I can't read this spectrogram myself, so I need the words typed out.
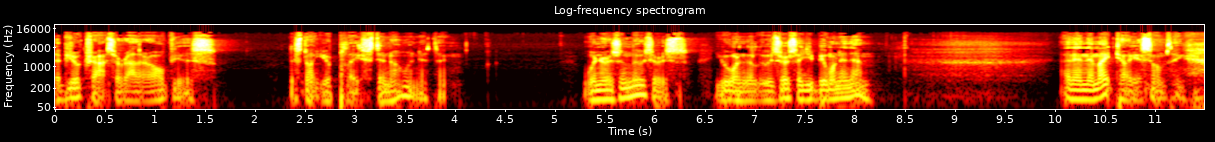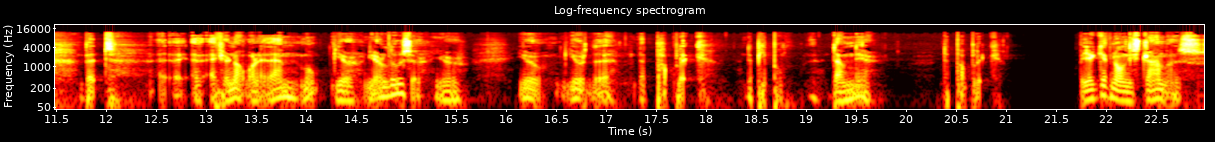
The bureaucrats are rather obvious. It's not your place to know anything. Winners and losers. You're one of the losers, so you'd be one of them. And then they might tell you something, but uh, if you're not one of them, well, you're you're a loser. You're you're, you're the, the public, the people down there, the public. But you're given all these dramas.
